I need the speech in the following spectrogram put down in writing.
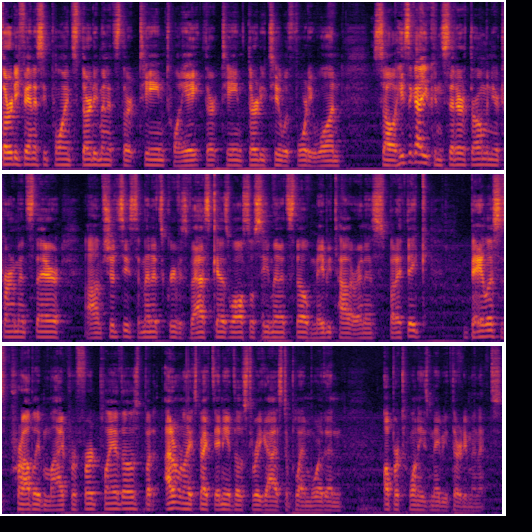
30 fantasy points, 30 minutes 13, 28 13, 32 with 41. So he's a guy you consider. Throw him in your tournaments there. Um, should see some minutes. Greivis Vasquez will also see minutes, though. Maybe Tyler Ennis. But I think Bayless is probably my preferred play of those. But I don't really expect any of those three guys to play more than upper 20s, maybe 30 minutes.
